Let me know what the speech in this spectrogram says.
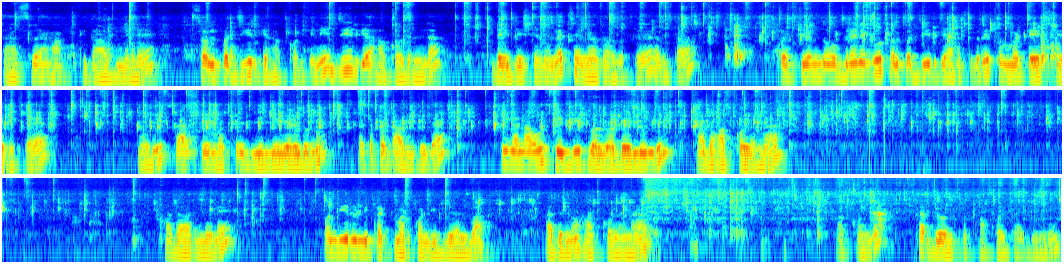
ಸಾಸಿವೆ ಹಾಕಿದಾದಮೇಲೆ ಸ್ವಲ್ಪ ಜೀರಿಗೆ ಹಾಕ್ಕೊತೀನಿ ಜೀರಿಗೆ ಹಾಕೋದ್ರಿಂದ ಡೈಜೆಷನ್ ಎಲ್ಲ ಚೆನ್ನಾಗಾಗುತ್ತೆ ಅಂತ. ಪ್ರತಿಯೊಂದು ಒಗ್ಗರಣೆಗೂ ಸ್ವಲ್ಪ ಜೀರಿಗೆ ಹಾಕಿದ್ರೆ ತುಂಬ ಟೇಸ್ಟ್ ಇರುತ್ತೆ. ನೋಡಿ, ಸಾಸಿವೆ ಮತ್ತು ಜೀರಿಗೆ ಎರಡೂ ಚಟಪಟ ಅಂತಿದೆ ಈಗ ನಾವು ಜಜ್ಜಿದ್ವಲ್ವ ಬೆಳ್ಳುಳ್ಳಿ? ಅದು ಹಾಕ್ಕೊಳ್ಳೋಣ. ಅದಾದಮೇಲೆ ಒಂದು ಈರುಳ್ಳಿ ಕಟ್ ಮಾಡ್ಕೊಂಡಿದ್ವಿ ಅಲ್ವಾ? ಅದನ್ನು ಹಾಕ್ಕೊಳ್ಳೋಣ ಹಾಕ್ಕೊಂಡು ಕರಿಬೇವಿನ ಸೊಪ್ಪು ಹಾಕ್ಕೊಳ್ತಾ ಇದ್ದೀನಿ.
